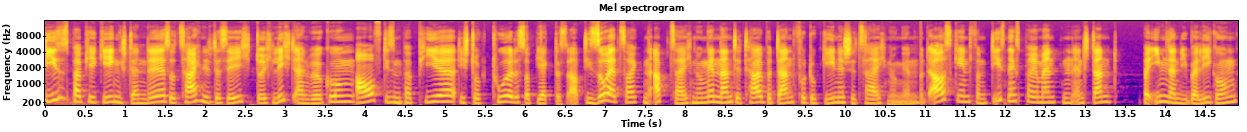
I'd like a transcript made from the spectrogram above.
dieses Papier Gegenstände, so zeichnete sich durch Lichteinwirkung auf diesem Papier die Struktur des Objektes ab. Die so erzeugten Abzeichnungen nannte Talbot dann photogenische Zeichnungen. Und ausgehend von diesen Experimenten entstand bei ihm dann die Überlegung,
